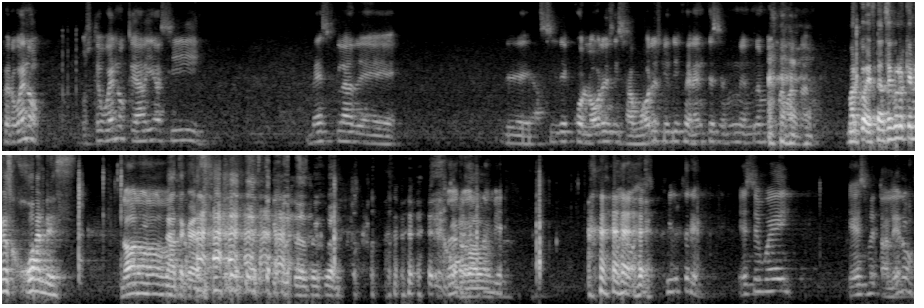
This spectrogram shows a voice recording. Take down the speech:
pero bueno, pues qué bueno que haya así mezcla de así de colores y sabores bien diferentes en una, misma banda. Marco, ¿estás seguro que no es Juanes? No, no, no. No, te creas. Estoy Juan. Bueno, también. fíjate, ese güey es metalero.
